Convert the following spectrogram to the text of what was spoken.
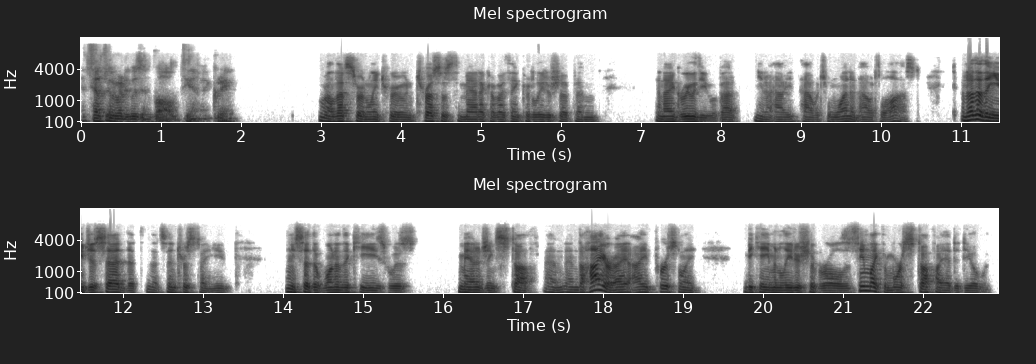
it helps everybody who's involved. Yeah, I agree. Well, that's certainly true, and trust is thematic of I think good leadership, and and I agree with you about you know how how it's won and how it's lost. Another thing you just said that that's interesting. You you said that one of the keys was managing stuff, and and the higher I, I personally became in leadership roles, it seemed like the more stuff I had to deal with.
